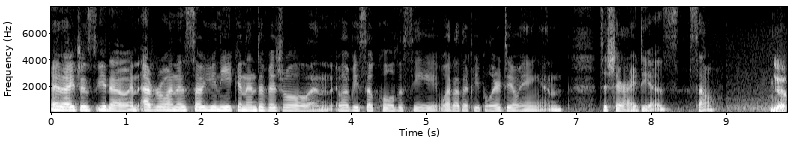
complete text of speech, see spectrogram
and I just, you know, and everyone is so unique and individual, and it would be so cool to see what other people are doing and to share ideas. So, yeah.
